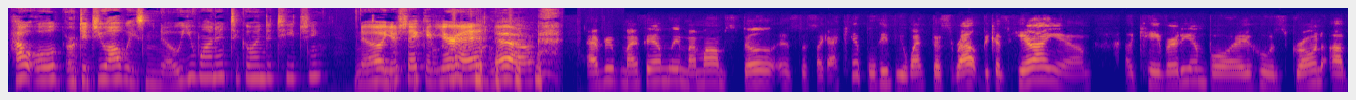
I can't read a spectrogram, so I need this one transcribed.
how old, or did you always know you wanted to go into teaching? No, you're shaking your head. No. Every my family, my mom still is just like, I can't believe you went this route because here I am, a Cape Verdean boy who was grown up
